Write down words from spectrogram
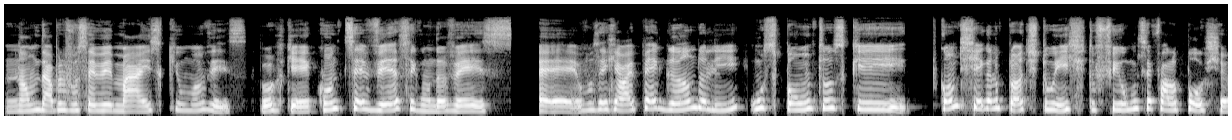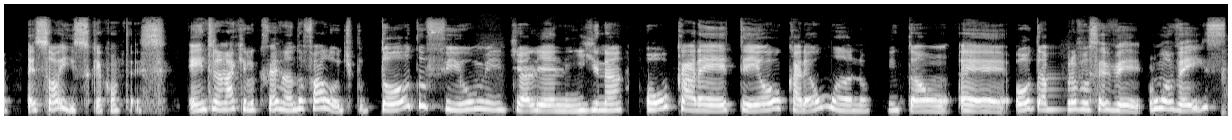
Não dá para você ver mais que uma vez. Porque quando você vê a segunda vez, é, você já vai pegando ali uns pontos que. Quando chega no plot twist do filme, você fala, poxa, é só isso que acontece entra naquilo que Fernanda falou. Tipo, todo filme de alienígena, ou o cara é ET ou o cara é humano. Então, é, ou dá pra você ver uma vez.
